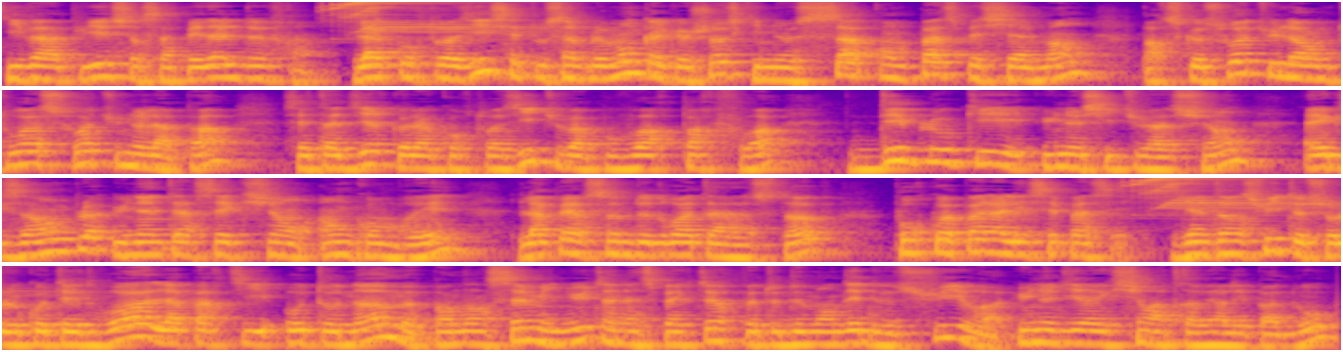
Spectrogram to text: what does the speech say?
qui va appuyer sur sa pédale de frein. La courtoisie, c'est tout simplement quelque chose qui ne s'apprend pas spécialement parce que soit tu l'as en toi, soit tu ne l'as pas. C'est-à-dire que la courtoisie, tu vas pouvoir parfois débloquer une situation, exemple une intersection encombrée, la personne de droite a un stop, pourquoi pas la laisser passer? Vient ensuite sur le côté droit la partie autonome. Pendant 5 minutes, un inspecteur peut te demander de suivre une direction à travers les panneaux.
